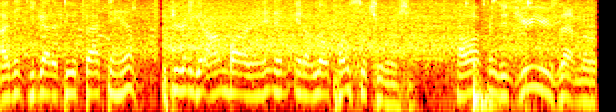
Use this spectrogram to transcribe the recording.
I think you got to do it back to him if you're going to get armbar in, in, in a low post situation. How often did you use that move?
